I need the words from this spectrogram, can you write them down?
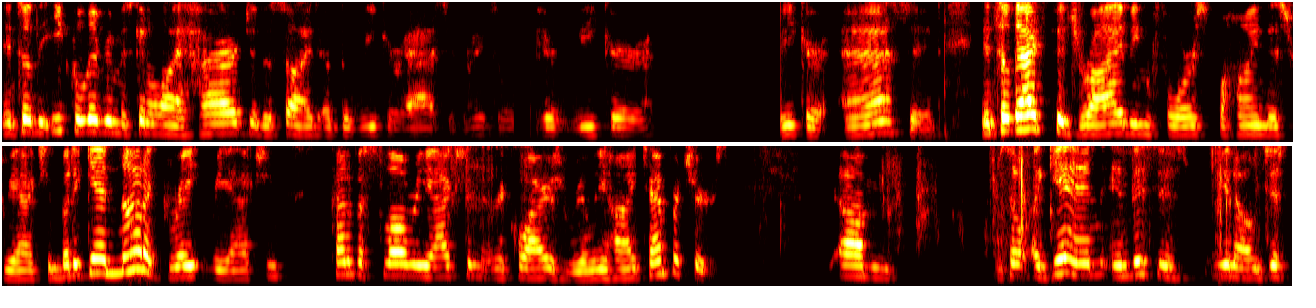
And so the equilibrium is going to lie hard to the side of the weaker acid, right? So here, weaker, weaker acid. And so that's the driving force behind this reaction. But again, not a great reaction, kind of a slow reaction that requires really high temperatures. Um, so again, and this is, you know, just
